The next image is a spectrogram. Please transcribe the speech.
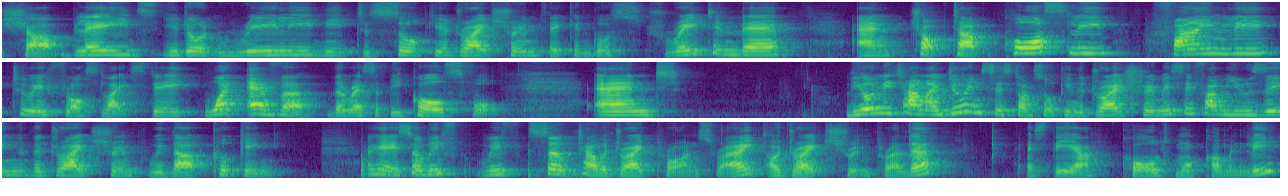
sharp blades. You don't really need to soak your dried shrimp. They can go straight in there and chopped up coarsely, finely to a floss-like state, whatever the recipe calls for. And the only time I do insist on soaking the dried shrimp is if I'm using the dried shrimp without cooking. Okay, so we've, we've soaked our dried prawns, right? Or dried shrimp rather, as they are called more commonly.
